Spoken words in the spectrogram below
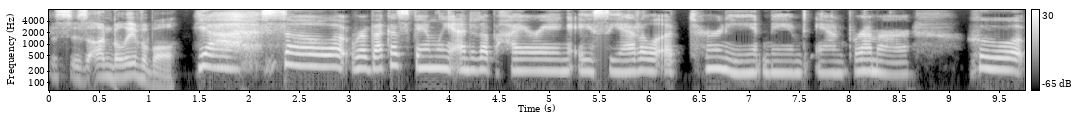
this is unbelievable. Yeah, so Rebecca's family ended up hiring a Seattle attorney named Anne Bremer, who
